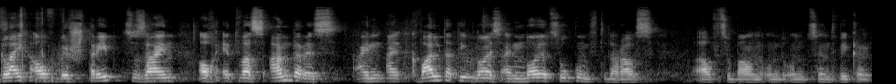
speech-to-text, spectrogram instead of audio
gleich auch bestrebt zu sein, auch etwas anderes, ein, ein qualitativ Neues, eine neue Zukunft daraus aufzubauen und, und zu entwickeln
